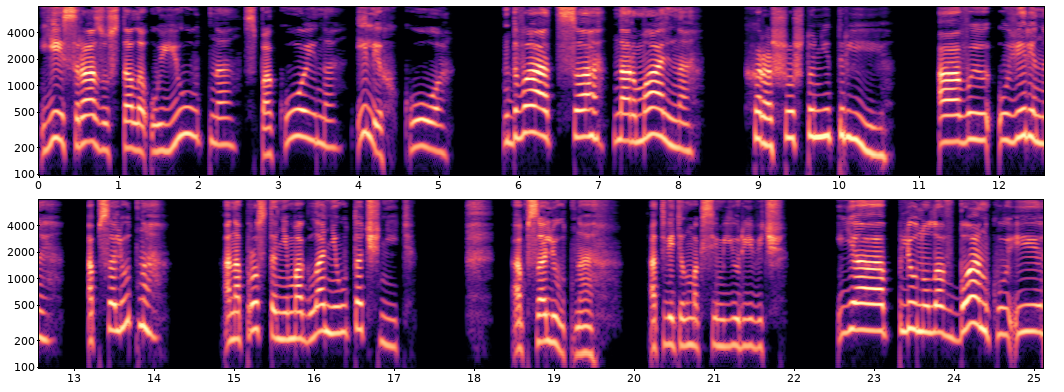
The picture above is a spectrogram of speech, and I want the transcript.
Ей сразу стало уютно, спокойно и легко. Два отца нормально. Хорошо, что не три. А вы уверены? Абсолютно? Она просто не могла не уточнить. Абсолютно, ответил Максим Юрьевич. Я плюнула в банку и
